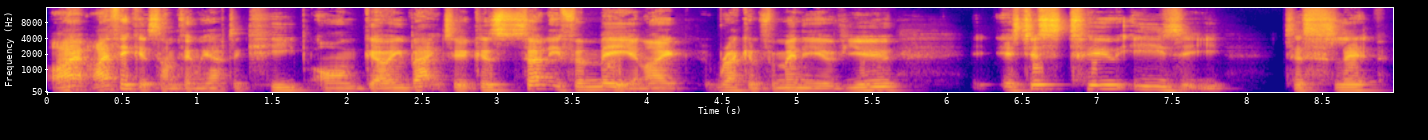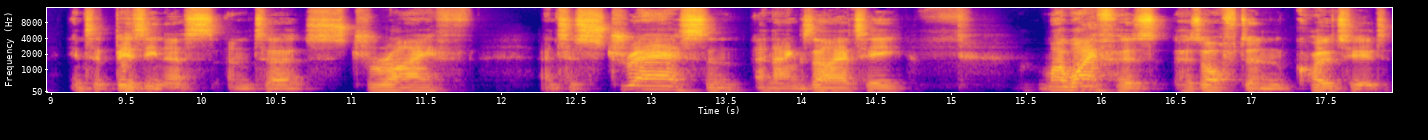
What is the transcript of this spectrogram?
I, I think it's something we have to keep on going back to because certainly for me, and I reckon for many of you, it's just too easy to slip into busyness and to strife and to stress and, and anxiety my wife has has often quoted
